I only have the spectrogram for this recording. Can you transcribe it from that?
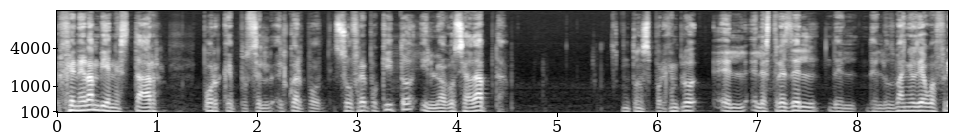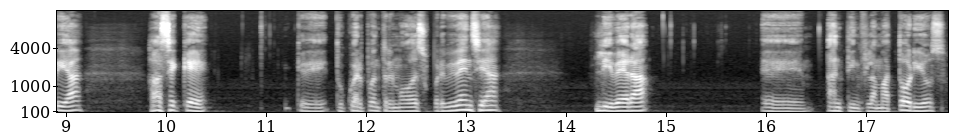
generan bienestar porque pues, el, cuerpo sufre poquito y luego se adapta. Entonces, por ejemplo, el, estrés de los baños de agua fría hace que, que, tu cuerpo entre en modo de supervivencia, libera eh, antiinflamatorios,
